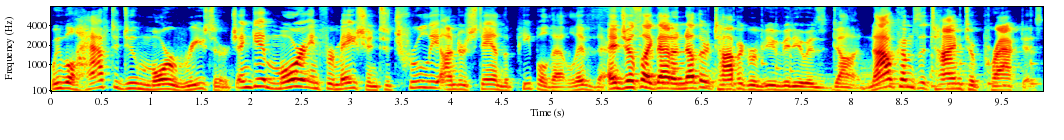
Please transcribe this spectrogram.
we will have to do more research and get more information to truly understand the people that live there. And just like that, another topic review video is done. Now comes the time to practice.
